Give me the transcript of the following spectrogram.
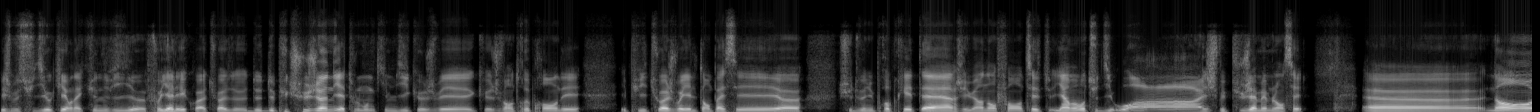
Et je me suis dit, ok, on n'a qu'une vie, euh, faut y aller, depuis que je suis jeune, il y a tout le monde qui me dit que je vais, entreprendre. Et, puis, tu vois, je voyais le temps passer. euh, je suis devenu propriétaire, j'ai eu un enfant. Il y a un moment, tu te dis, waouh, je vais plus jamais me lancer. Euh, non,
